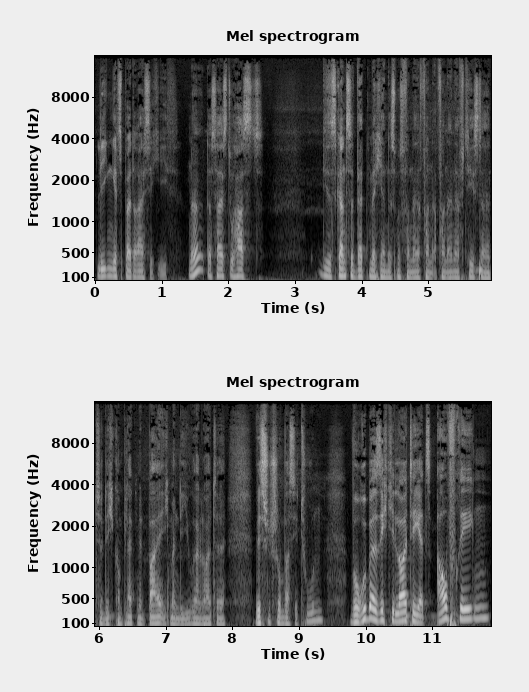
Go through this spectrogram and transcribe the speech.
liegen jetzt bei 30 ETH. Ne? Das heißt, du hast dieses ganze Wettmechanismus von, von, von NFTs da natürlich komplett mit bei. Ich meine, die Yuga-Leute wissen schon, was sie tun. Worüber sich die Leute jetzt aufregen,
